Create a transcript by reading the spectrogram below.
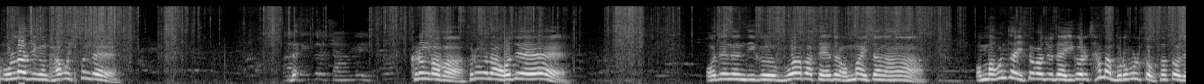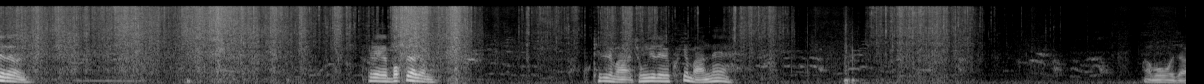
몰라 지금 가고 싶은데 있어? 그런가 봐. 그리고 나 어제 어제는 이그 무아밭에 애들 엄마 있잖아. 엄마 혼자 있어가지고 내가 이거를 차마 물어볼 수 없었어 어제는. 그래 먹자 좀. 고기들 많 종류들이 크게 많네. 아 먹어보자.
